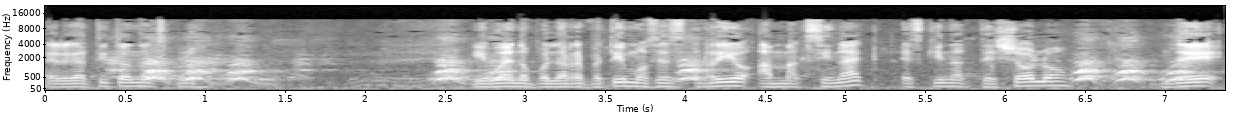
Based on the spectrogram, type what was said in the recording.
El gatito no explotó. Y bueno, pues le repetimos, es Río Amaxinac, esquina Techolo, de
